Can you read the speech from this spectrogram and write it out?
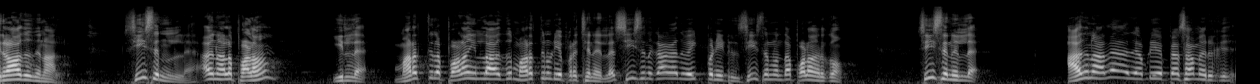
இராததினால் சீசன் இல்லை. அதனால பழம் இல்லை. மரத்தில் பழம் இல்லாதது மரத்தினுடைய பிரச்சனை இல்லை. சீசனுக்காக அது வெயிட் பண்ணிகிட்டு இருக்கு. சீசன் வந்தால் பழம் இருக்கும். சீசன் இல்லை. அதனால அது அப்படியே பேசாமல் இருக்குது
